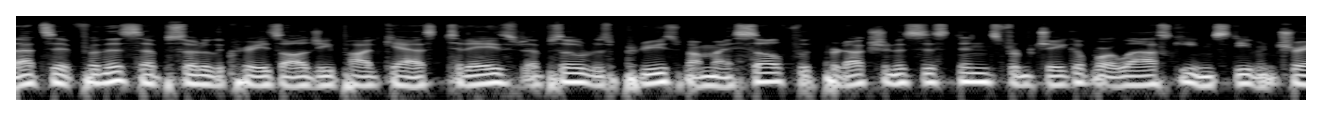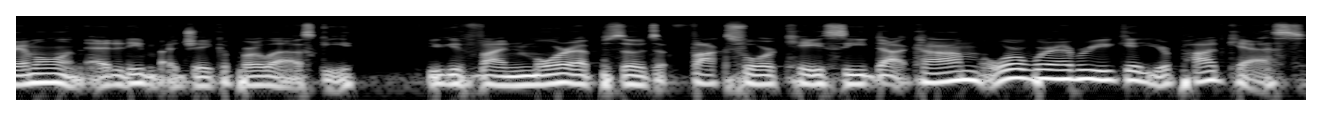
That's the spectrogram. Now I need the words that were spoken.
That's it for this episode of the Crazology podcast. Today's episode was produced by myself with production assistance from Jacob Orlowski and Stephen Trammell and editing by Jacob Orlowski. You can find more episodes at fox4kc.com or wherever you get your podcasts.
